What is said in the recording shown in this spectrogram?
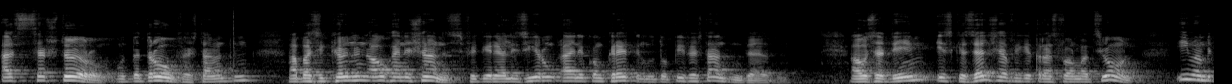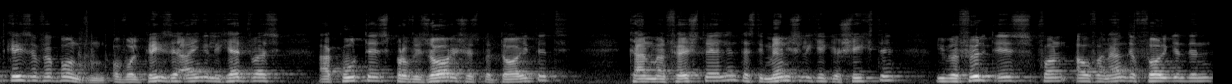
als Zerstörung und Bedrohung verstanden, aber sie können auch eine Chance für die Realisierung einer konkreten Utopie verstanden werden. Außerdem ist gesellschaftliche Transformation immer mit Krisen verbunden, obwohl Krise eigentlich etwas Akutes, Provisorisches bedeutet, kann man feststellen, dass die menschliche Geschichte überfüllt ist von aufeinanderfolgenden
